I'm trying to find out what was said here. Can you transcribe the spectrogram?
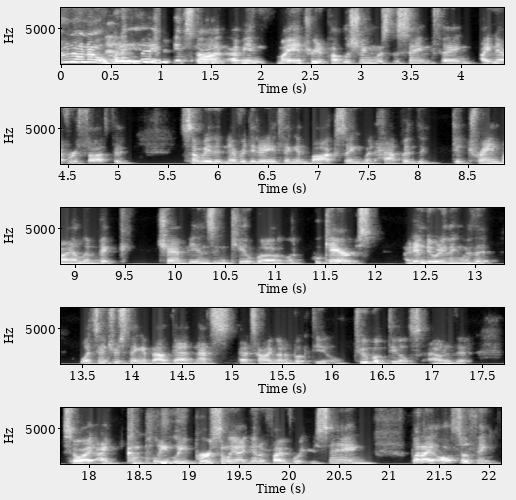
no, no, no, but it, it, it's not. I mean, my entry to publishing was the same thing. I never thought that somebody that never did anything in boxing but happened to get trained by Olympic champions in Cuba, like who cares? I didn't do anything with it. What's interesting about that, and that's that's how I got a book deal, two book deals out of it. So I, I completely personally identify with what you're saying. But I also think,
